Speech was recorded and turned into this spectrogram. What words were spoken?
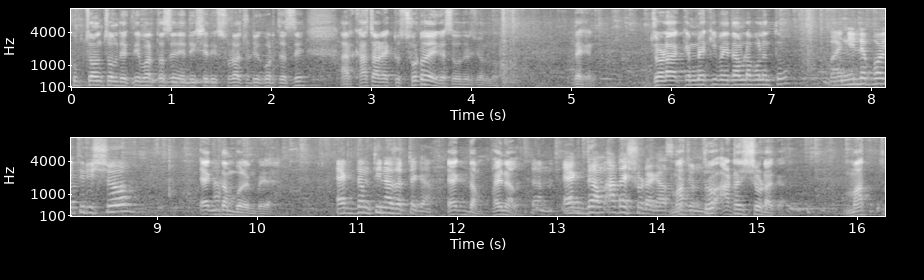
খুব চঞ্চল দেখতে পারতেছেন এদিক সেদিক ছোটাছুটি করতেছে। আর খাঁচাটা একটু ছোট হয়ে গেছে ওদের জন্য। দেখেন জোড়া কেমনে কি ভাই দামটা বলেন তো? ভাই নিলে পঁয়ত্রিশশো। একদম বলেন ভাইয়া। একদম তিন হাজার টাকা। একদম ফাইনাল। একদম আঠাশশো টাকা মাত্র আঠাইশশো টাকা। মাত্র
